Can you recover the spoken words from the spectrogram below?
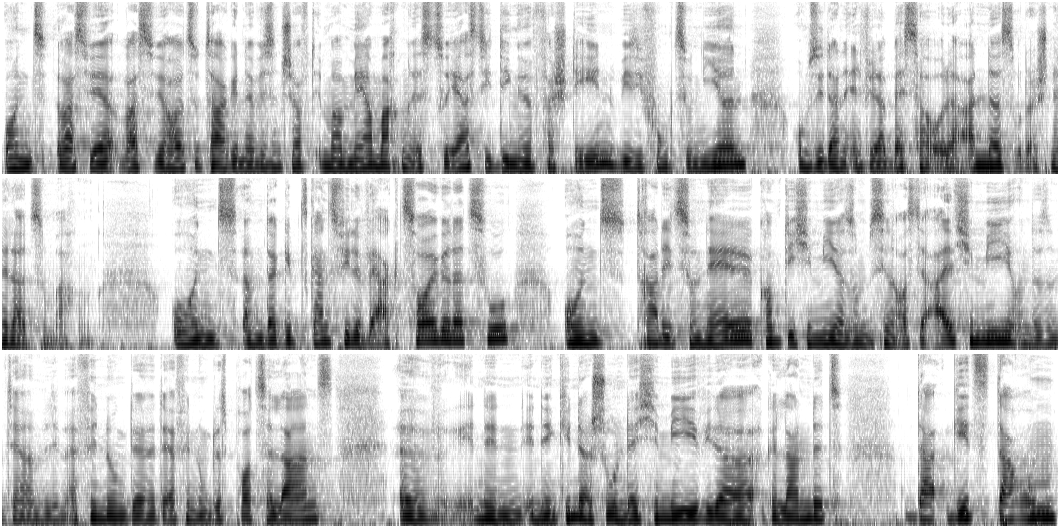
Und was wir, was wir heutzutage in der Wissenschaft immer mehr machen, ist zuerst die Dinge verstehen, wie sie funktionieren, um sie dann dann entweder besser oder anders oder schneller zu machen. Und ähm, da gibt es ganz viele Werkzeuge dazu. Und traditionell kommt die Chemie ja so ein bisschen aus der Alchemie. Und da sind ja mit der Erfindung, der, der Erfindung des Porzellans äh, in, den, in den Kinderschuhen der Chemie wieder gelandet. Da geht es darum,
